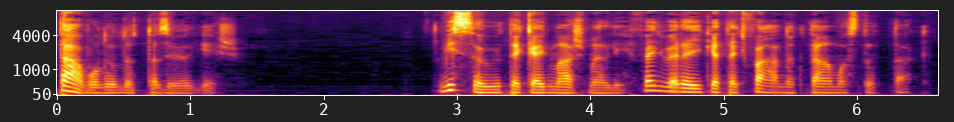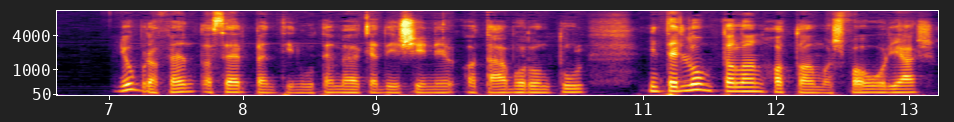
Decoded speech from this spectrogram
Távolodott az őrgés. Visszaültek egymás mellé, fegyvereiket egy fának támasztották. Jobbra fent a szerpentinút emelkedésénél a táboron túl, mint egy lomtalan, hatalmas faóriás,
